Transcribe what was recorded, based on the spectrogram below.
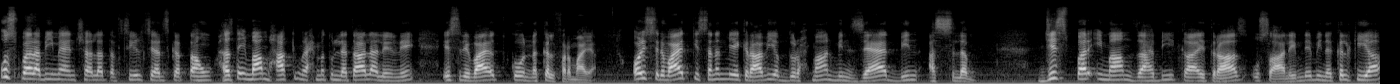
اس پر ابھی میں انشاءاللہ تفصیل سے عرض کرتا ہوں۔ حضرت امام حاکم رحمت اللہ تعالی نے اس روایت کو نقل فرمایا۔ اور اس روایت کی سند میں ایک راوی عبد الرحمن بن زید بن اسلم جس پر امام زہبی کا اعتراض اس عالم نے بھی نقل کیا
